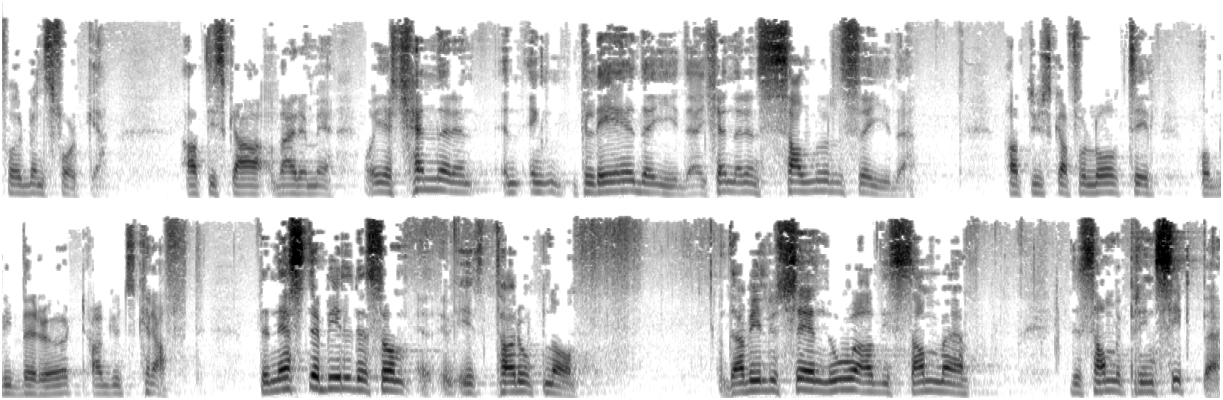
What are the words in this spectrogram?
forbønnsfolket, at de skal være med. Og jeg kjenner en, en, en glede i det. Jeg kjenner en salvelse i det. At du skal få lov til å bli berørt av Guds kraft. Det neste bildet som vi tar opp nå, der vil du se noe av de samme, det samme prinsippet.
